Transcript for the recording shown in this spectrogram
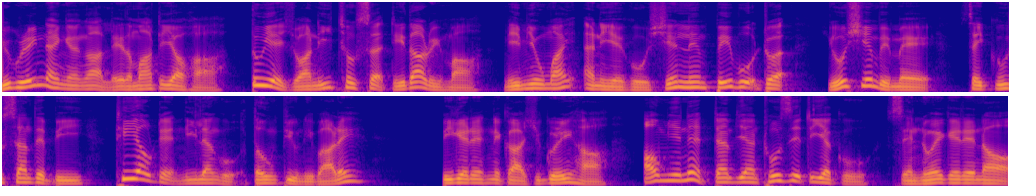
ယူကရိန်းနိုင်ငံကလယ်သမားတယောက်ဟာသူ့ရဲ့ရွာနီးချုပ်ဆက်ဒေသတွေမှာမြေမြုံမိုင်းအန္တရာယ်ကိုရှင်းလင်းပေးဖို့အတွက်ရိုးရှင်းပေမဲ့စိတ်ကူးစမ်းသစ်ပြီးထိရောက်တဲ့နီလန်းကိုအသုံးပြုနေပါတယ်။ပြီးခဲ့တဲ့နှစ်ကယူကရိန်းဟာအောင်မြင်တဲ့တံပြန်ထိုးစစ်တရက်ကိုဆင်နွှဲခဲ့တဲ့နောက်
